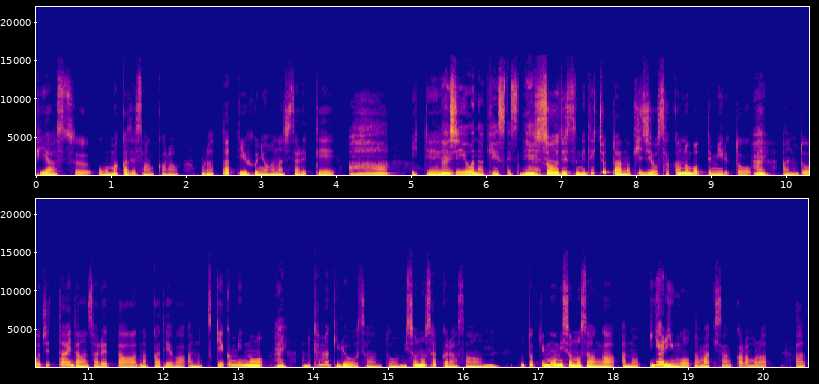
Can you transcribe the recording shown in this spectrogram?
ピアスを真壁さんからもらったっていうふうにお話しされてあいあ、て。同じようなケースですね。そうですね。で、ちょっとあの記事を遡ってみると、はい。あの、同時対談された中では、あの、月組の、はい。あの、玉木亮さんとみそのさくらさうんんの時もみそのさんがあのイヤリングを玉木さんからもらったっ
